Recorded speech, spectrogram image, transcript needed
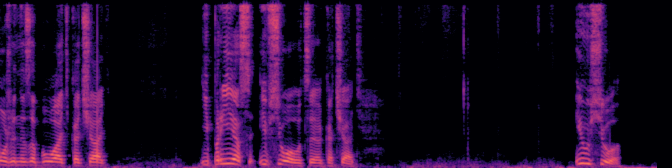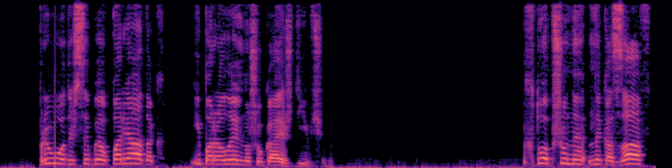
може не забувати качати. І прес, і все оце качати. І все. Приводиш себе в порядок і паралельно шукаєш дівчину. Хто б що не, не казав, е,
